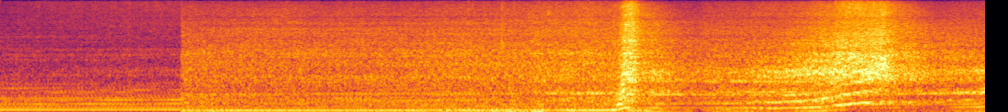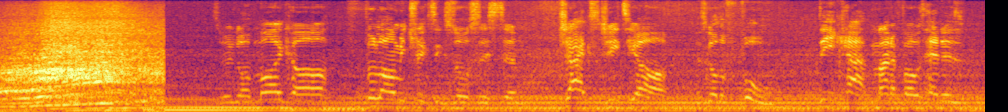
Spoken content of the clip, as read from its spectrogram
So we've got my car, full Armytrix exhaust system. Jack's GTR has got the full decap manifold headers,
